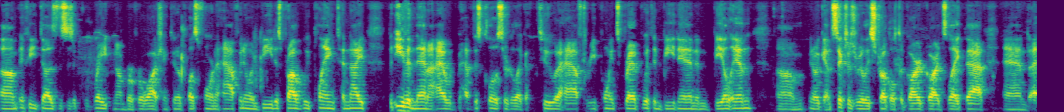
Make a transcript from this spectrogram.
Um, if he does, this is a great number for Washington, a plus four and a half. We know Embiid is probably playing tonight, but even then, I would have this closer to like a two and a half, three point spread with Embiid in and Beal in. Um, you know, again, Sixers really struggle to guard guards like that, and uh,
